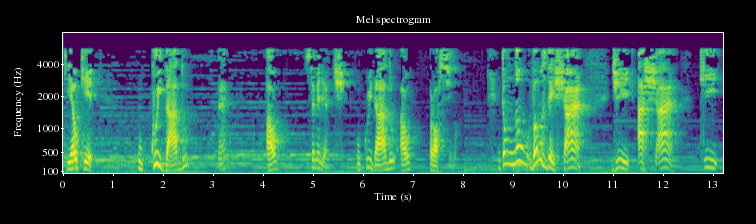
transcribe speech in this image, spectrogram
que é o que? O cuidado, né? Ao semelhante, o cuidado ao próximo. Então não vamos deixar de achar que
